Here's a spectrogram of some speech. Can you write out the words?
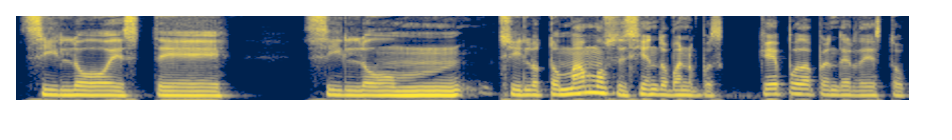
si lo, este, si lo, mm, si lo tomamos diciendo, bueno, pues, ¿qué puedo aprender de esto?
